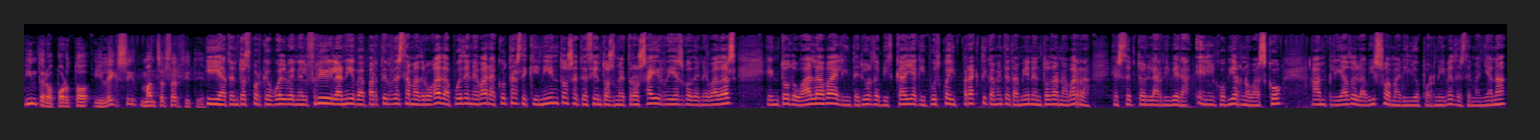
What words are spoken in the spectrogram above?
Inter Oporto y Leipzig Manchester City. Y atentos porque vuelven el frío y la nieve a partir de esta madrugada. Puede nevar a cotas de 500-700 metros. Hay riesgo de nevadas en todo Álava, el interior de Vizcaya, Guipúzcoa y prácticamente también en toda Navarra, excepto en la ribera. El gobierno vasco ha ampliado el aviso amarillo por nieve desde mañana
